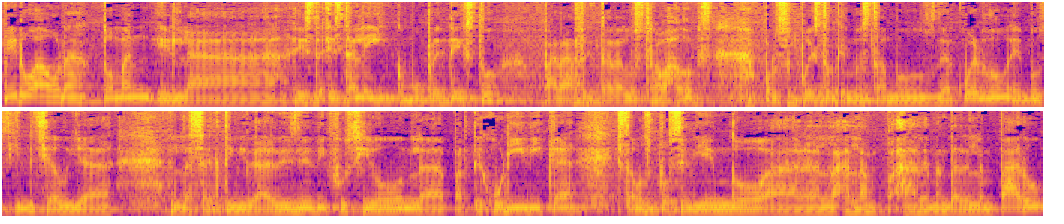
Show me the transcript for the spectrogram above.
pero ahora toman la, esta, esta ley como pretexto para afectar a los trabajadores. Por supuesto que no estamos de acuerdo, hemos iniciado ya las actividades de difusión, la parte jurídica, estamos procediendo a, la, a demandar el amparo.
